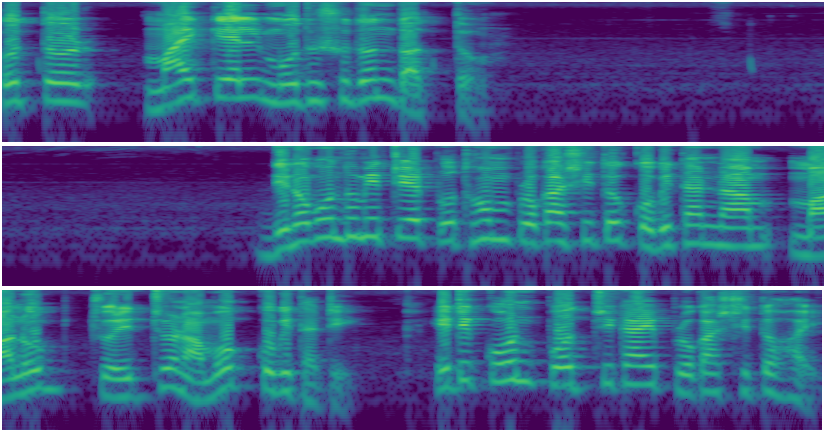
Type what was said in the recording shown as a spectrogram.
উত্তর, মাইকেল মধুসূদন দত্ত। দীনবন্ধু মিত্রের প্রথম প্রকাশিত কবিতার নাম মানব চরিত্র নামক কবিতাটি। এটি কোন পত্রিকায় প্রকাশিত হয়?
